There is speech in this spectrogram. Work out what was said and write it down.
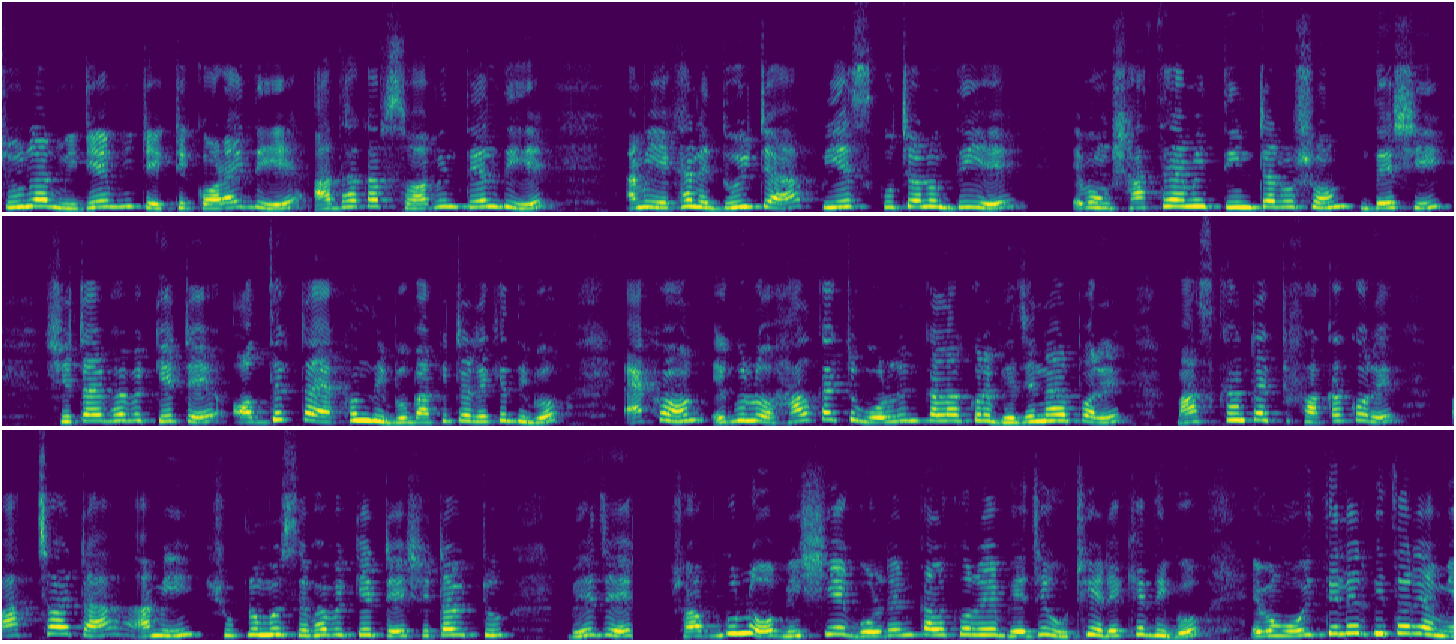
চুলার মিডিয়াম হিটে একটি কড়াই দিয়ে আধা কাপ সয়াবিন তেল দিয়ে আমি এখানে দুইটা পেঁয়াজ কুচানো দিয়ে এবং সাথে আমি তিনটা রসুন দেশি, সেটা এভাবে কেটে অর্ধেকটা এখন দিব, বাকিটা রেখে দিব। এখন এগুলো হালকা একটু গোল্ডেন কালার করে ভেজে নেওয়ার পরে মাঝখানটা একটু ফাঁকা করে পাঁচ ছয়টা আমি শুকনো মরিচ এভাবে কেটে সেটাও একটু ভেজে সবগুলো মিশিয়ে গোল্ডেন কালার করে ভেজে উঠিয়ে রেখে দিব এবং ওই তেলের ভিতরে আমি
